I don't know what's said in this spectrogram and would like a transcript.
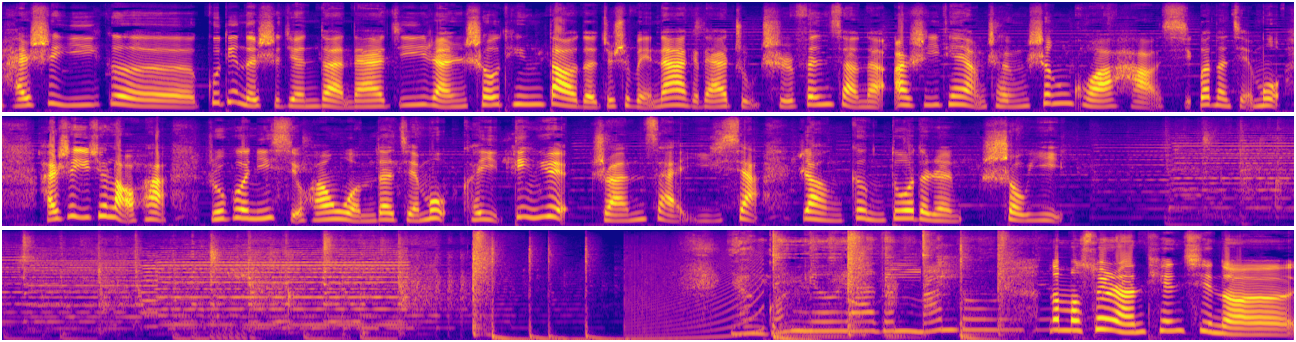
还是一个固定的时间段，大家依然收听到的就是韦娜给大家主持分享的《二十一天养成生活好习惯》的节目。还是一句老话，如果你喜欢我们的节目，可以订阅、转载一下，让更多的人受益。阳光优雅的漫步。那么，虽然天气呢？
